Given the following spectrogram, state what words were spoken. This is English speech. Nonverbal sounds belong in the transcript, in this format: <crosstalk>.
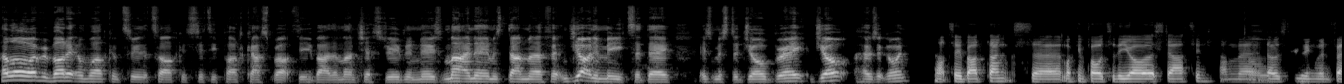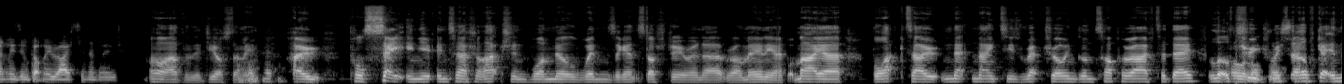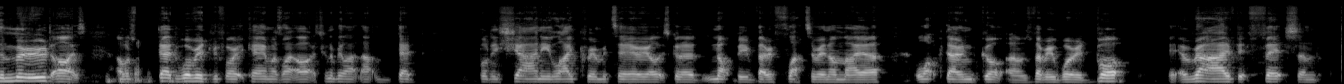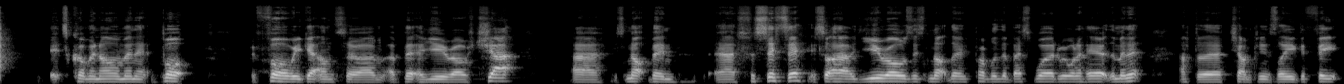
Hello, everybody, and welcome to the Talking City podcast brought to you by the Manchester Evening News. My name is Dan Murphy, and joining me today is Mr. Joe Bray. Joe, how's it going? Not too bad, thanks. Uh, looking forward to the Euro starting. And uh, Oh. those two England friendlies have got me right in the mood. Oh, haven't they just? I mean, <laughs> how pulsating your international action 1 0 wins against Austria and uh, Romania. But my uh, blacked out net 90s retro England top arrived today. A little Oh, treat for myself, get in the mood. Oh, it's, I was <laughs> dead worried before it came. I was like, oh, it's going to be like that dead, bloody, shiny lycra material. It's going to not be very flattering on my uh, lockdown gut. I was very worried. But it arrived, it fits, and it's coming home in it. But before we get on to um, a bit of Euros chat, uh, it's not been uh, for City. It's uh, Euros is not the probably the best word we want to hear at the minute after the Champions League defeat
